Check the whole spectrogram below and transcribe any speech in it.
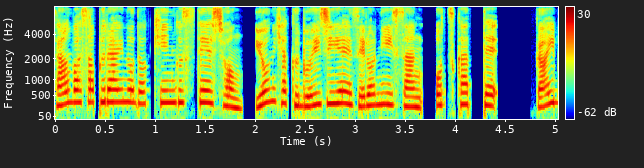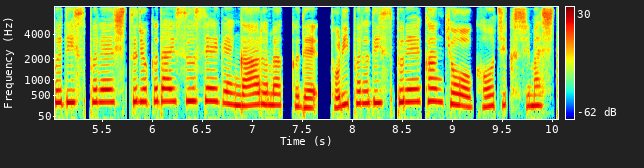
3話サプライのドッキングステーション 400VGA023 を使って、外部ディスプレイ出力台数制限がある Mac でトリプルディスプレイ環境を構築しました。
